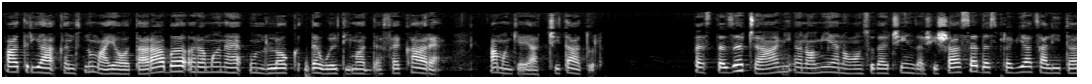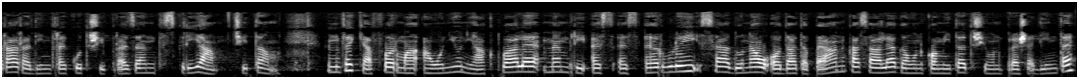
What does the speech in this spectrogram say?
Patria, când nu mai e o tarabă, rămâne un loc de ultimă defecare. Am încheiat citatul. Peste 10 ani, în 1956, despre viața literară din trecut și prezent, scria, cităm, În vechea formă a Uniunii actuale, membrii SSR-ului se adunau o dată pe an ca să aleagă un comitet și un președinte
